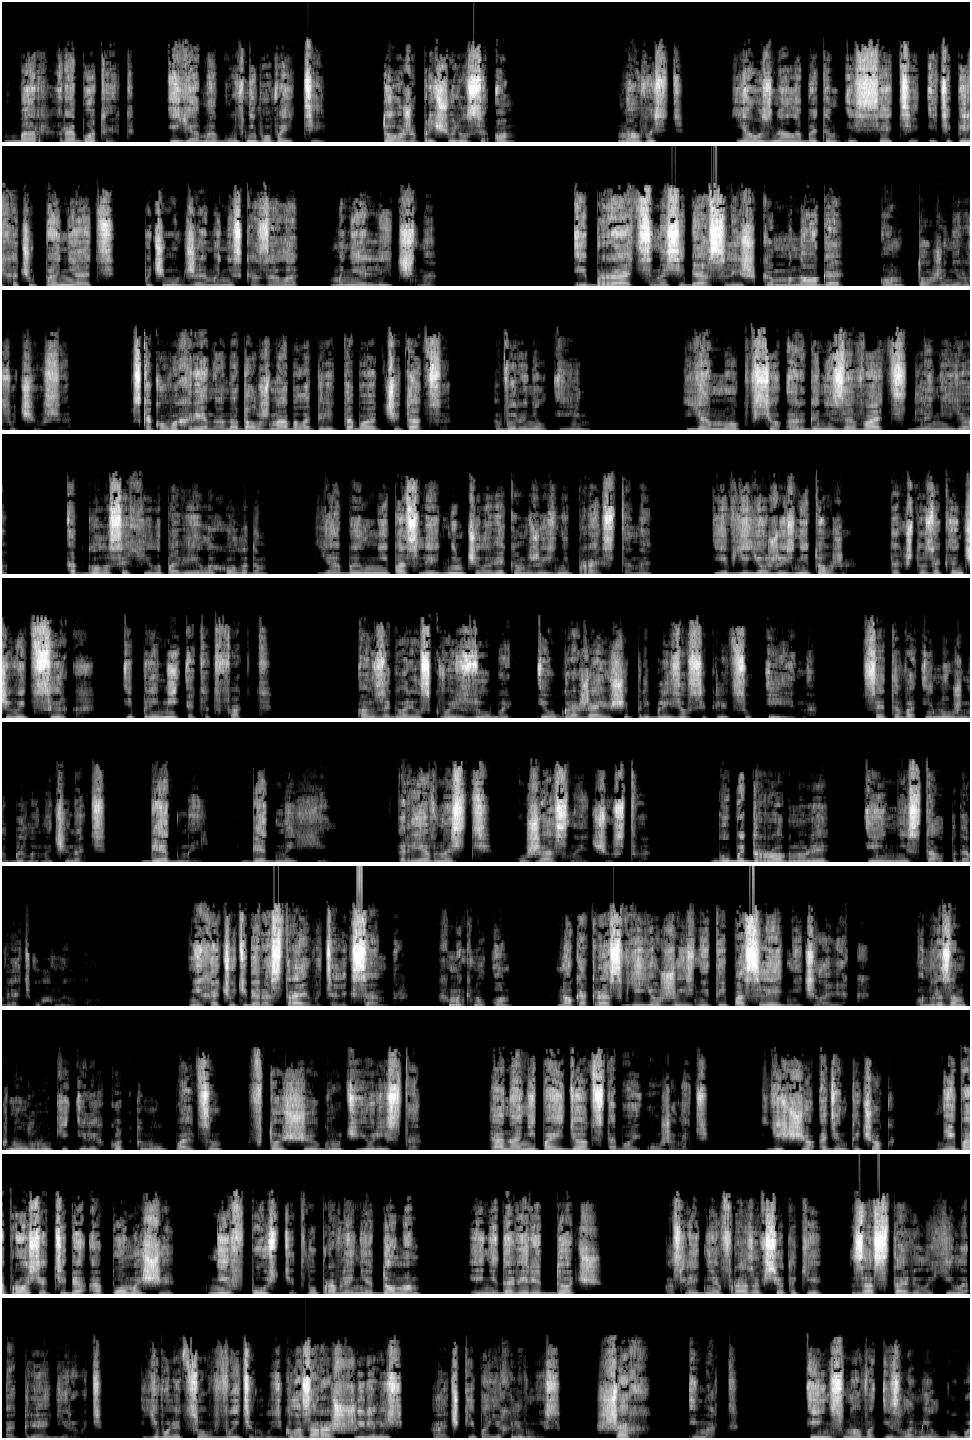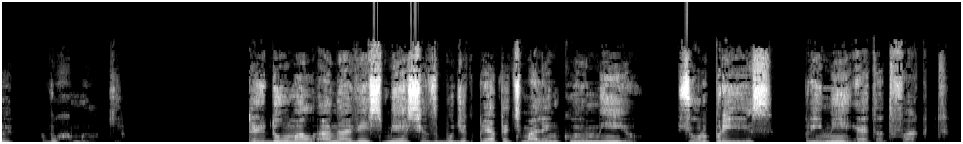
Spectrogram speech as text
«Бар работает, и я могу в него войти», — тоже прищурился он. «Новость? Я узнал об этом из сети, и теперь хочу понять, почему Джема не сказала мне лично». И брать на себя слишком много он тоже не разучился. С какого хрена она должна была перед тобой отчитаться? — выронил Иин. «Я мог все организовать для нее». От голоса Хила повеяло холодом. «Я был не последним человеком в жизни Престона. И в ее жизни тоже. Так что заканчивай цирк и прими этот факт». Он заговорил сквозь зубы и угрожающе приблизился к лицу Иена. С этого и нужно было начинать. Бедный, бедный Хил. Ревность ужасное чувство. Губы дрогнули, и не стал подавлять ухмылку. «Не хочу тебя расстраивать, Александр», — хмыкнул он. «Но как раз в ее жизни ты последний человек». Он разомкнул руки и легко ткнул пальцем в тощую грудь юриста. Она не пойдет с тобой ужинать. Еще один тычок. Не попросит тебя о помощи, не впустит в управление домом и не доверит дочь. Последняя фраза все-таки заставила Хила отреагировать. Его лицо вытянулось, глаза расширились, а очки поехали вниз. Шах и мат. Ин снова изломил губы в ухмылке. «Ты думал, она весь месяц будет прятать маленькую Мию? Сюрприз! Прими этот факт!»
